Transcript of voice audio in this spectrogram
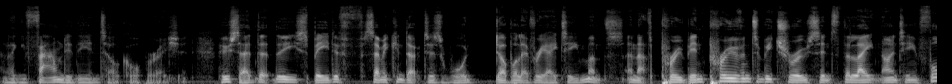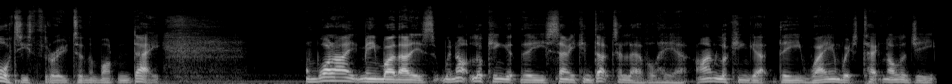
and I think he founded the Intel Corporation, who said that the speed of semiconductors would double every 18 months. And that's been proven to be true since the late 1940s through to the modern day. And what I mean by that is, we're not looking at the semiconductor level here. I'm looking at the way in which technology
